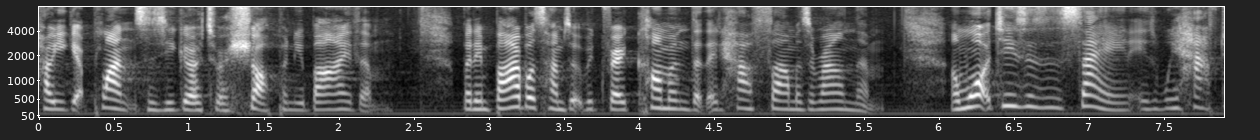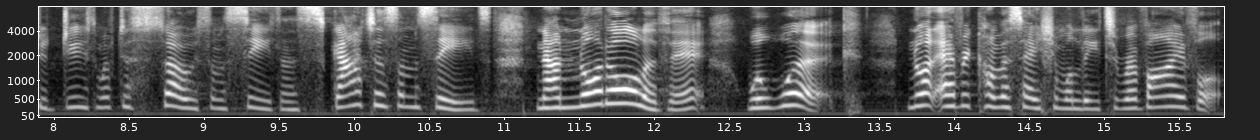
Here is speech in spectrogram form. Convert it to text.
how you get plants is you go to a shop and you buy them. But in Bible times, it would be very common that they'd have farmers around them. And what Jesus is saying is we have to do, something, we have to sow some seeds and scatter some seeds. Now, not all of it will work. Not every conversation will lead to revival.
